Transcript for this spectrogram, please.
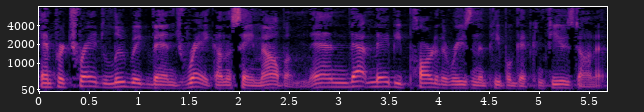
and portrayed Ludwig Von Drake on the same album. And that may be part of the reason that people get confused on it.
